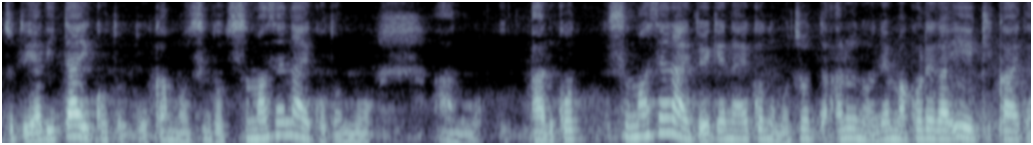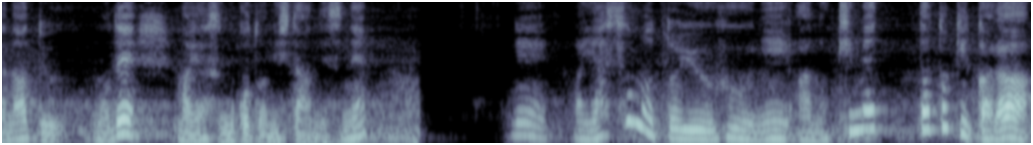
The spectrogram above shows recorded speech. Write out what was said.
ちょっとやりたいことというか、もうすぐ済ませないことも、あの、あるこ、済ませないといけないこともちょっとあるので、まあこれがいい機会だなというので、まあ休むことにしたんですね。で、まあ、休むというふうに、あの、決めた時から、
